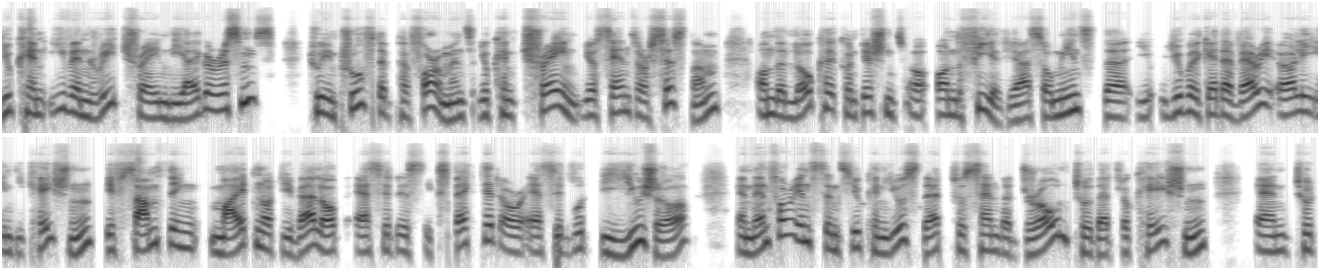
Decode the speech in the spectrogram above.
you can even retrain the algorithms to improve the performance. You can train your sensor system on the local conditions on the field. Yeah. So means that you, you will get a very early indication if something might not develop as it is expected or as it would be usual. And then, for instance, you can use that to send a drone to that location and to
